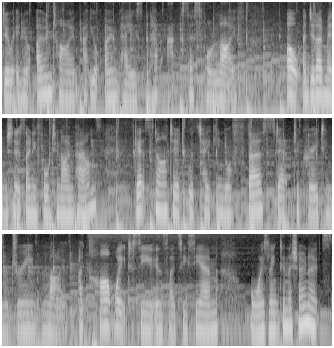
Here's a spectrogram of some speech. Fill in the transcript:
Do it in your own time, at your own pace, and have access for life. Oh, and did I mention it's only £49? Get started with taking your first step to creating your dream life. I can't wait to see you inside CCM, always linked in the show notes.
